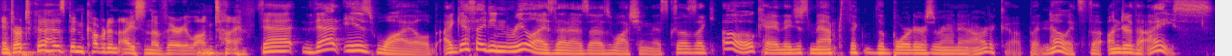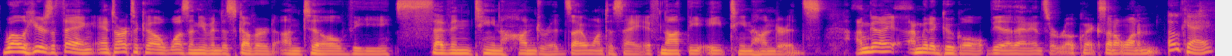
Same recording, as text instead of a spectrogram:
Antarctica has been covered in ice in a very long time. That that is wild. I guess I didn't realize that as I was watching this because I was like, oh, okay, they just mapped the, the borders around Antarctica, but no, it's the under the ice. Well, here's the thing Antarctica wasn't even discovered until the 1700s, I want to say, if not the 1800s. I'm gonna I'm gonna Google the, that answer real quick because I don't want to. Okay,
